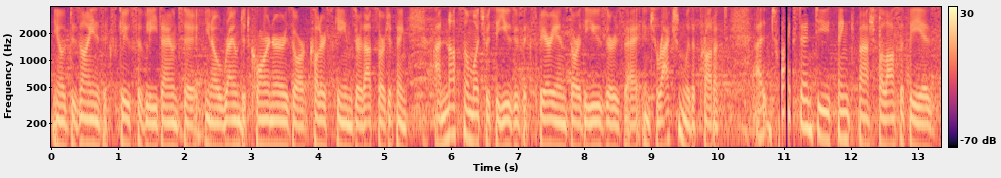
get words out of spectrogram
you know, design is exclusively down to you know rounded corners or color schemes or that sort of thing, and not so much with the user's experience or the user's uh, interaction with a product. Uh, to what extent do you think that philosophy is?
